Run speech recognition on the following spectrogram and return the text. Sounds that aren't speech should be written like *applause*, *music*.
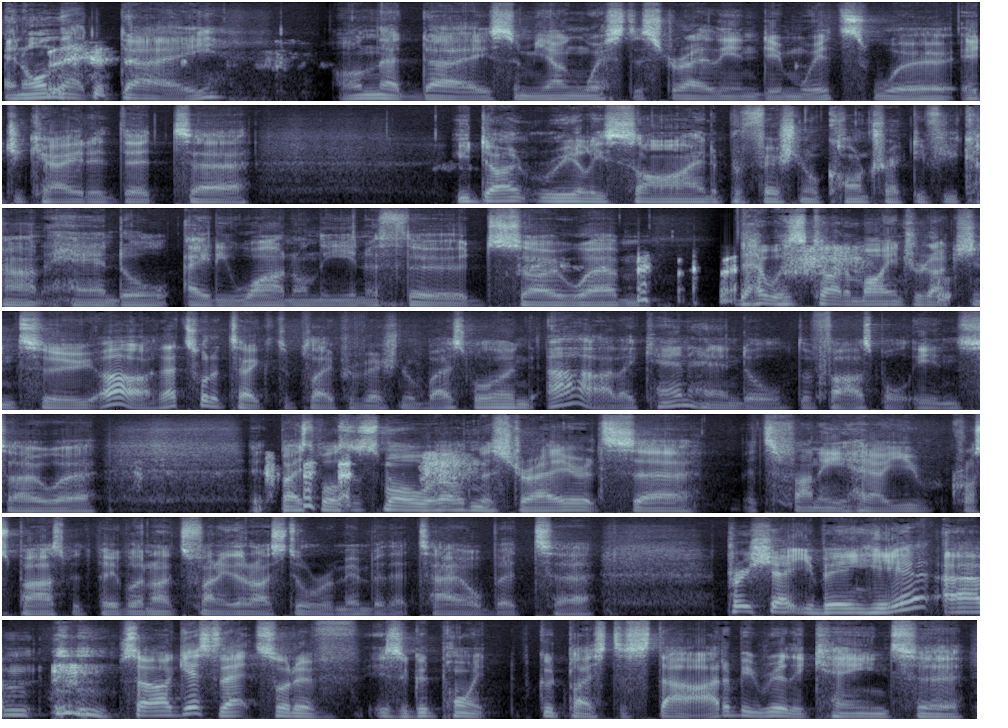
And on that *laughs* day, on that day, some young West Australian dimwits were educated that uh, you don't really sign a professional contract if you can't handle 81 on the inner third. So um, *laughs* that was kind of my introduction to, oh, that's what it takes to play professional baseball. And ah, they can handle the fastball in. So uh, baseball's a small world in Australia. It's, uh, it's funny how you cross paths with people. And it's funny that I still remember that tale. But uh, appreciate you being here. Um, *clears throat* so I guess that sort of is a good point, good place to start. I'd be really keen to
